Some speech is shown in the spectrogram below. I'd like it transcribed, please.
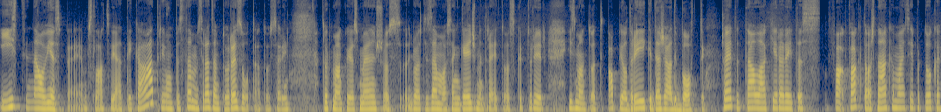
īsti nav iespējams Latvijā tik ātri. Pēc tam mēs redzam to rezultātos arī turpmākajos mēnešos ļoti zemos engagement reitos, ka tur ir izmantoti papildu rīki, dažādi boti. Šeit tālāk ir arī tas faktors nākamais ir par to, ka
